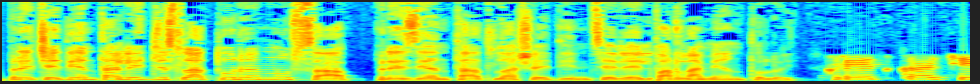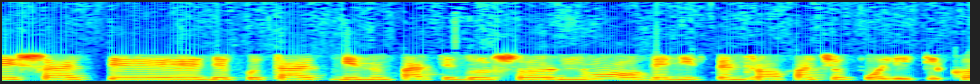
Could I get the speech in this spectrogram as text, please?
precedenta legislatură nu s-a prezentat la ședințele Parlamentului? Cred că acei șase deputați deputați din Partidul Șor nu au venit pentru a face politică,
